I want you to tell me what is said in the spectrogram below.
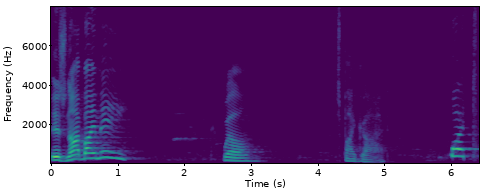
It's not by me. Well, it's by God. What?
